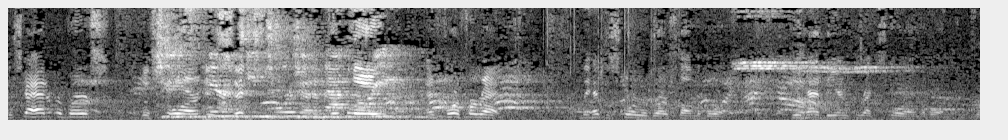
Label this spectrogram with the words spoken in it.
This guy had it reversed. The score is six Georgia, for blue three. and four for red. They had the score reversed on the board. He had the incorrect score on the board. So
